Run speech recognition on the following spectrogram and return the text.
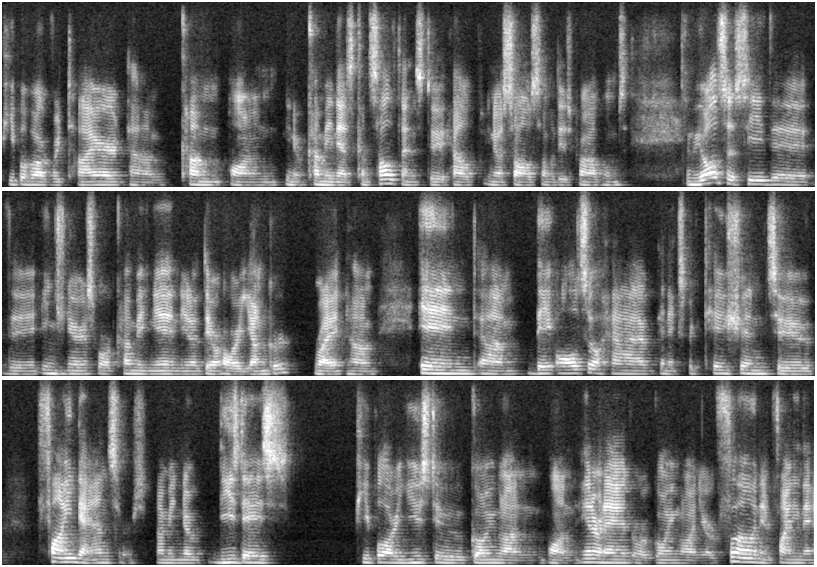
people who have retired um, come on you know come in as consultants to help you know solve some of these problems. And we also see the the engineers who are coming in you know they are younger right? Um, and um, they also have an expectation to find answers. I mean you know these days people are used to going on on internet or going on your phone and finding the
